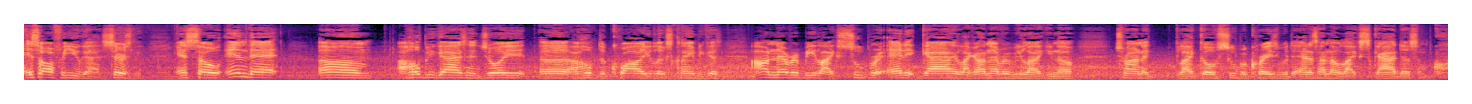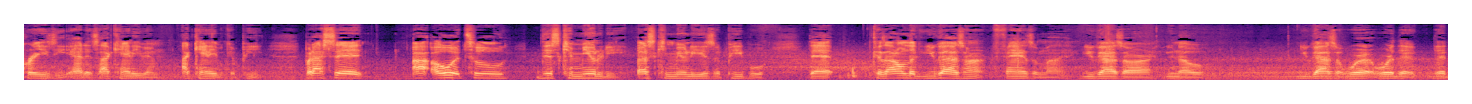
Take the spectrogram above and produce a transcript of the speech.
it's all for you guys, seriously. And so in that, um, I hope you guys enjoy it. Uh, I hope the quality looks clean because I'll never be like super edit guy. Like I'll never be like you know trying to like go super crazy with the edits. I know like Sky does some crazy edits. I can't even I can't even compete. But I said I owe it to this community, us community as a people that because I don't look. You guys aren't fans of mine. You guys are you know you guys are we're, we're the, the,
